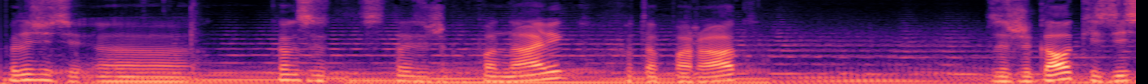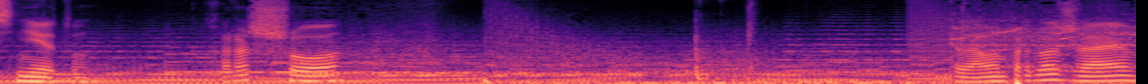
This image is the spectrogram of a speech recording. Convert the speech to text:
Подождите, э, как стать фонарик, фотоаппарат? Зажигалки здесь нету. Хорошо. Тогда мы продолжаем.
